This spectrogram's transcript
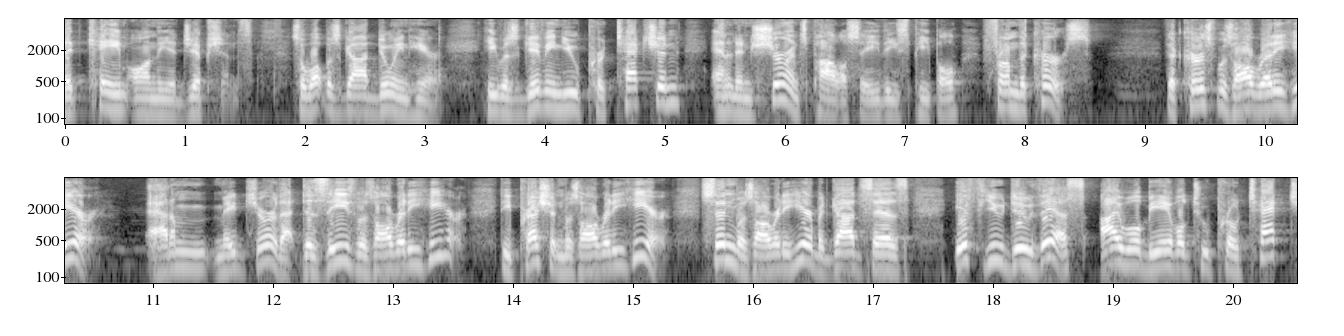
that came on the Egyptians. So, what was God doing here? He was giving you protection and an insurance policy, these people, from the curse. The curse was already here. Adam made sure that. Disease was already here. Depression was already here. Sin was already here. But God says, if you do this, I will be able to protect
